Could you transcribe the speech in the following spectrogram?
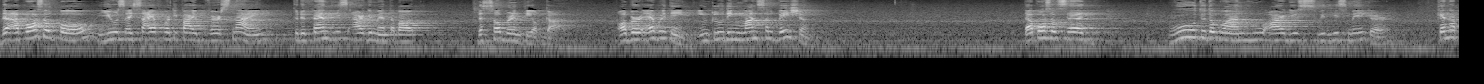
the Apostle Paul used Isaiah 45, verse 9, to defend his argument about the sovereignty of God over everything, including man's salvation. The Apostle said, Woe to the one who argues with his Maker. Can a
